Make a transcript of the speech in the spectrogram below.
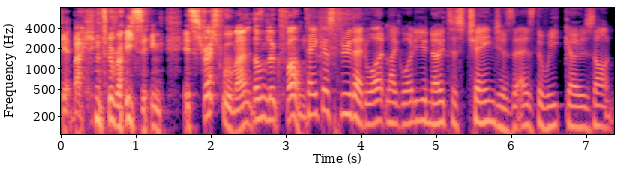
get back into racing. It's stressful, man. It doesn't look fun. Take us through that. What like what do you notice changes as the week goes on?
